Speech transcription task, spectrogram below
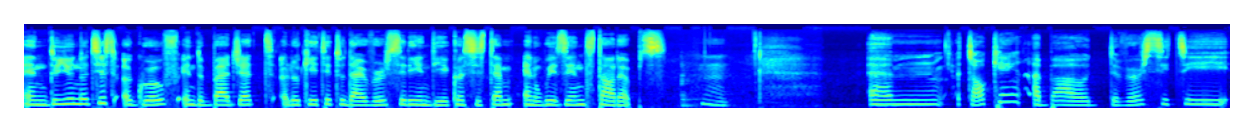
And do you notice a growth in the budget allocated to diversity in the ecosystem and within startups? Hmm. Um, talking about diversity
